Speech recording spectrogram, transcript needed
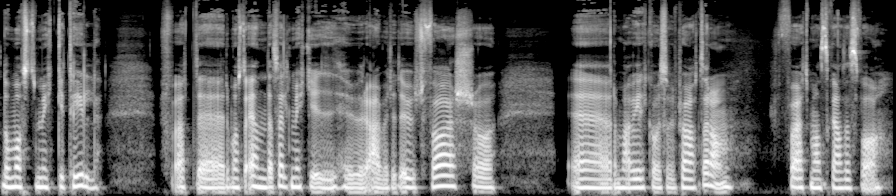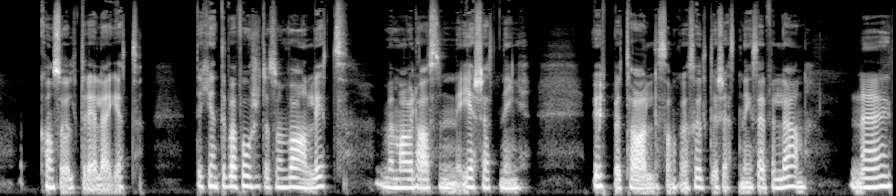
då måste mycket till. För att det måste ändras väldigt mycket i hur arbetet utförs och de här villkoren som vi pratar om för att man ska anses vara konsult i det läget. Det kan inte bara fortsätta som vanligt, men man vill ha sin ersättning utbetald som konsultersättning istället för lön. Nej,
